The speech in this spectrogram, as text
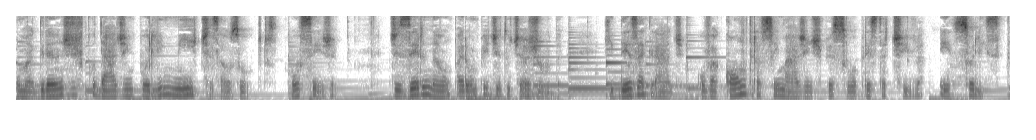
uma grande dificuldade em pôr limites aos outros, ou seja, dizer não para um pedido de ajuda que desagrade ou vá contra a sua imagem de pessoa prestativa e solícita.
